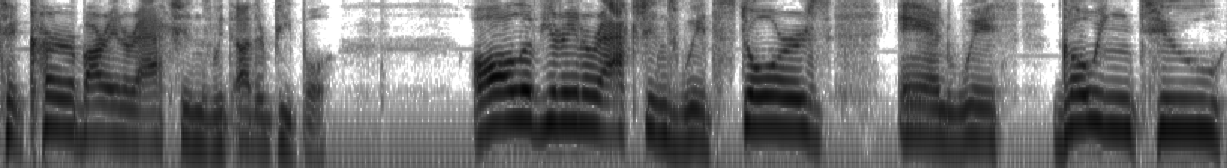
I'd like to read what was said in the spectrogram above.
to curb our interactions with other people. All of your interactions with stores and with going to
